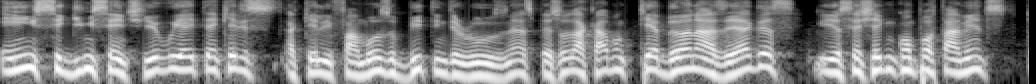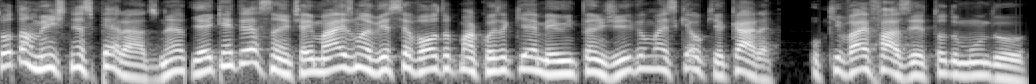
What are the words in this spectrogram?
em seguir o incentivo, e aí tem aqueles, aquele famoso beating the rules, né? As pessoas acabam quebrando as regras e você chega em comportamentos totalmente inesperados, né? E aí que é interessante, aí mais uma vez você volta para uma coisa que é meio intangível, mas que é o quê? Cara, o que vai fazer todo mundo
